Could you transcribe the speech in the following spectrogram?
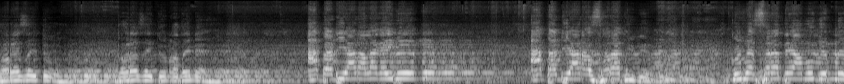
ধরা যাইতো ধরা যাইতো না, তাই না? আটাডি আড়া লাগাইবেন আটাডি আড়া সারা দিবেন। কইবা ছাড়া দে আমুক এমনি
